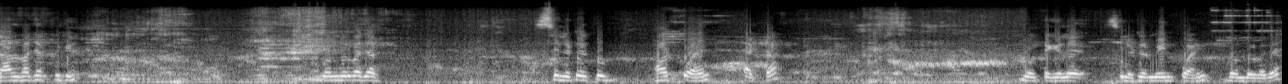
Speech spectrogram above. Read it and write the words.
লালবাজার থেকে। বন্দর বাজার সিলেটের খুব হট পয়েন্ট একটা। বলতে গেলে সিলেটের মেইন পয়েন্ট বন্দর বাজার।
